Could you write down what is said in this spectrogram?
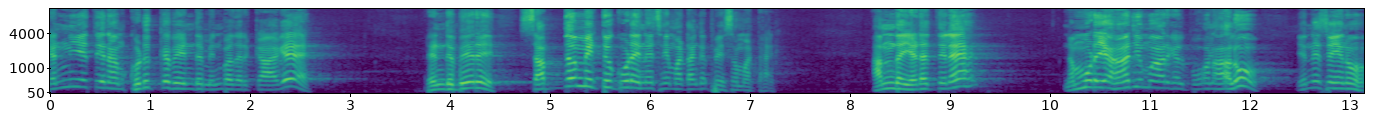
கண்ணியத்தை நாம் கொடுக்க வேண்டும் என்பதற்காக ரெண்டு பேரு சப்தமிட்டு கூட என்ன செய்ய மாட்டாங்க பேச மாட்டாங்க. அந்த இடத்துல நம்முடைய ஆஜிமார்கள் போனாலும் என்ன செய்யணும்?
